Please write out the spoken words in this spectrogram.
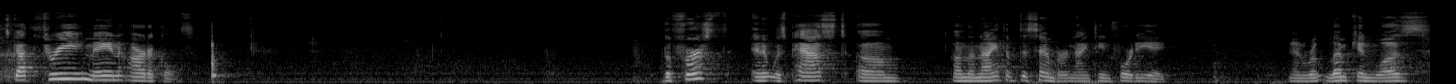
It's got three main articles. The first, and it was passed um, on the 9th of December, 1948. And Lemkin was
